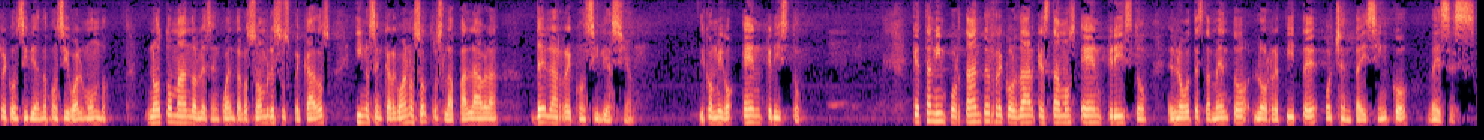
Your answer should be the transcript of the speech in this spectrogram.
reconciliando consigo al mundo, no tomándoles en cuenta a los hombres sus pecados, y nos encargó a nosotros la palabra de la reconciliación. Di conmigo, en Cristo. Qué tan importante es recordar que estamos en Cristo. El Nuevo Testamento lo repite 85 veces.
